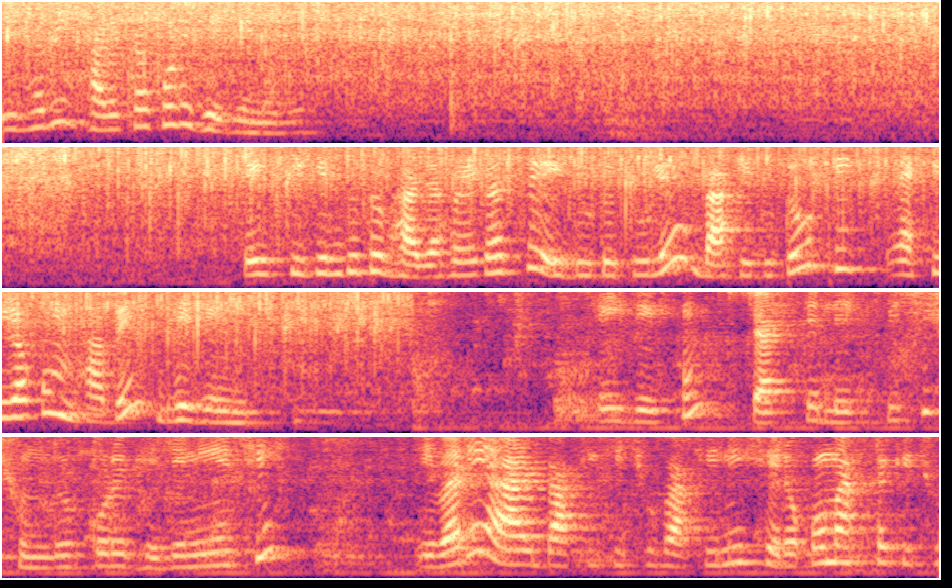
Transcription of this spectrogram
এইভাবেই হালকা করে ভেজে নেব। এই চিকেন দুটো ভাজা হয়ে গেছে, এই দুটো তুলে বাকি দুটোও ঠিক একই রকমভাবে ভেজে নিচ্ছি। এই দেখুন, চারটে লেগ পিসই সুন্দর করে ভেজে নিয়েছি। এবারে আর বাকি কিছু বাকি নেই, সেরকম একটা কিছু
